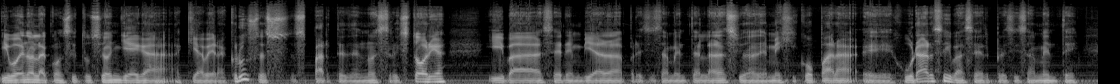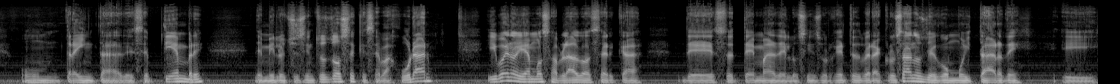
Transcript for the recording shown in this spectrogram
Y bueno, la constitución llega aquí a Veracruz, es, parte de nuestra historia y va a ser enviada precisamente a la Ciudad de México para eh, jurarse y va a ser precisamente un 30 de septiembre de 1812 que se va a jurar y bueno, ya hemos hablado acerca de ese tema de los insurgentes veracruzanos, llegó muy tarde y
